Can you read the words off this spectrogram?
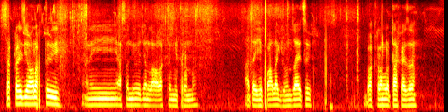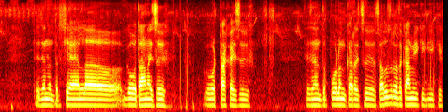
सकाळी जेवावं लागतं आणि असं नियोजन लावावं लागतं मित्रांनो. आता हे पाला घेऊन जायचं. बाकरांना टाकायचा. त्याच्यानंतर शेळ्याला गवत आणायचं गवत टाकायचं. त्याच्यानंतर पोलंग करायचं. चालूच राहतं काम एक एक एक एक.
